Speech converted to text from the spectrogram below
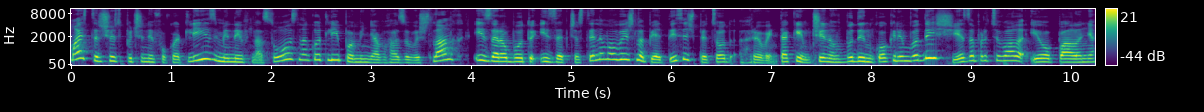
Майстер щось починив у котлі, змінив насос на котлі, поміняв газовий шланг, і за роботу із запчастинами вийшло 5500 гривень. Таким чином, в будинку, окрім води, ще запрацювало і опалення.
